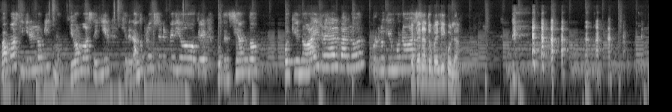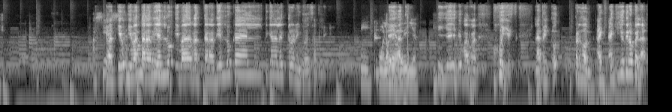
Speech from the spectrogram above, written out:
vamos a seguir en lo mismo y vamos a seguir generando producciones mediocres, potenciando porque no hay real valor por lo que uno Qué hace. pena tu película. Así iba, es. iba, Entonces, a estar a 10 iba a estar a 10 lucas el ticket electrónico de esa película. Mm, como la de Badilla. Y iba, oye, la pel oh, perdón, aquí yo quiero pelar.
